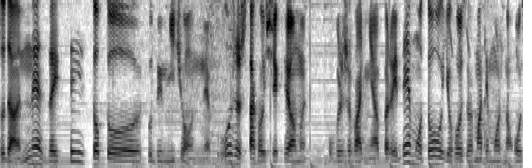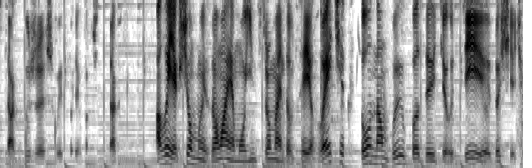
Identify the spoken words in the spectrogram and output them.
Туди не зайти, тобто туди нічого не вложиш. Також, якщо ми у виживання перейдемо, то його зламати можна ось так, дуже швидко, як бачите. Так. Але якщо ми зламаємо інструментом цей глечик, то нам випадуть оці дощечки.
